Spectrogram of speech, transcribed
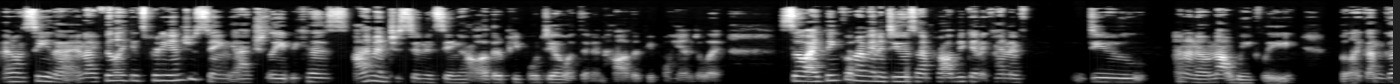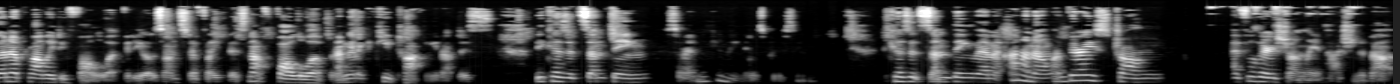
I don't see that. And I feel like it's pretty interesting, actually, because I'm interested in seeing how other people deal with it and how other people handle it. So I think what I'm going to do is I'm probably going to kind of do, I don't know, not weekly, but like I'm gonna probably do follow up videos on stuff like this. Not follow up, but I'm gonna keep talking about this because it's something. Sorry, I'm making my nose piercing because it's something that I don't know. I'm very strong. I feel very strongly and passionate about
